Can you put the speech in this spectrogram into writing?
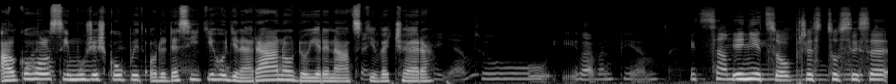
Alkohol si můžeš koupit od 10 hodin ráno do 11 večer. Je něco, přes co si se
